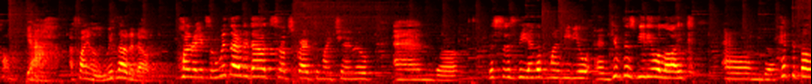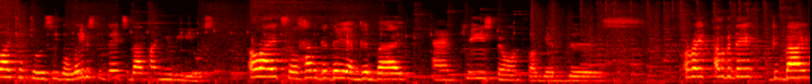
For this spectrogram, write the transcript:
Come. Yeah, finally, without a doubt. Alright, so without a doubt, subscribe to my channel. And uh, this is the end of my video. And give this video a like. And uh, hit the bell icon to receive the latest updates about my new videos. Alright, so have a good day and goodbye. And please don't forget this. Alright, have a good day. Goodbye.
